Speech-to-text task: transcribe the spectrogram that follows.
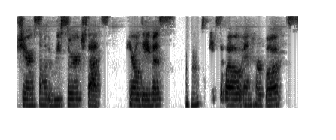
sharing some of the research that's Carol Davis mm-hmm. speaks about in her books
